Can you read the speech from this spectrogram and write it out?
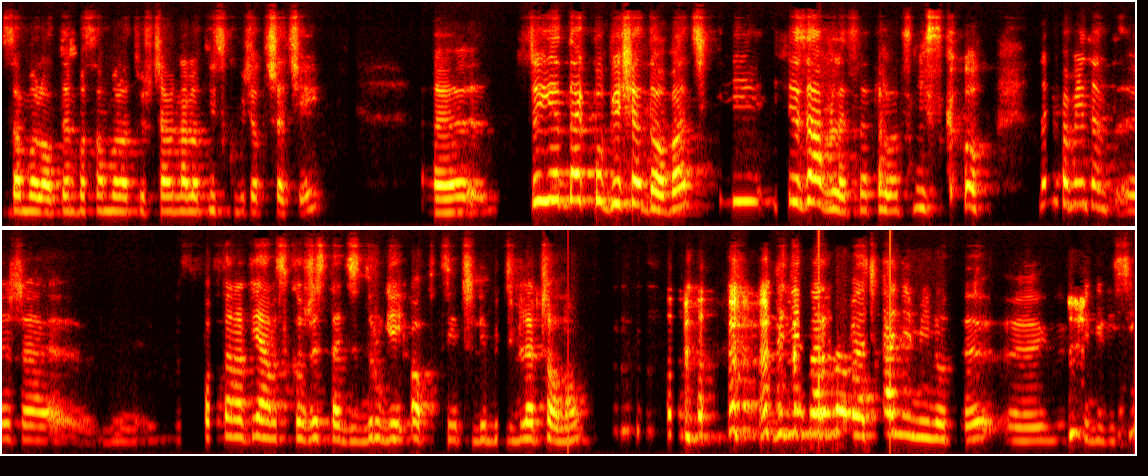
samolotem, bo samolot już chciał na lotnisku być o trzeciej. czy jednak pobiesiadować i się zawlec na to lotnisko. No i pamiętam, że postanowiłam skorzystać z drugiej opcji, czyli być wleczoną, żeby nie marnować ani minuty w Tbilisi.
